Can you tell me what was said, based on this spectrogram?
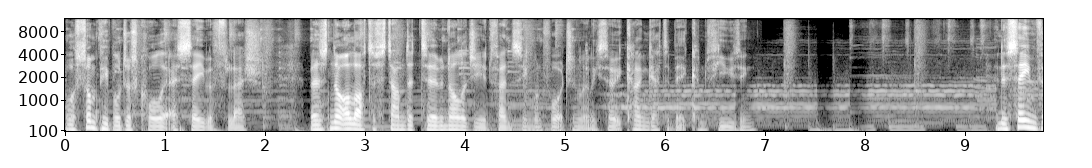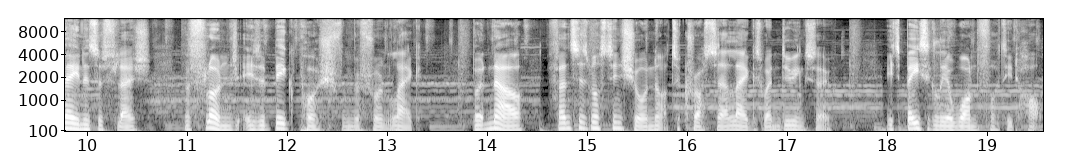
Or some people just call it a sabre flèche. There's not a lot of standard terminology in fencing unfortunately, so it can get a bit confusing. In the same vein as the flèche, the flunge is a big push from the front leg, but now fencers must ensure not to cross their legs when doing so. It's basically a one-footed hop.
